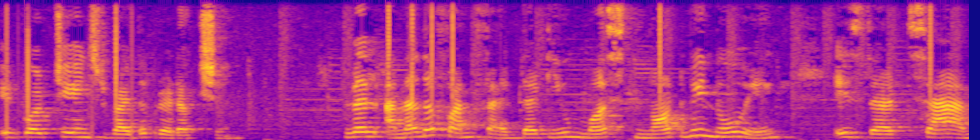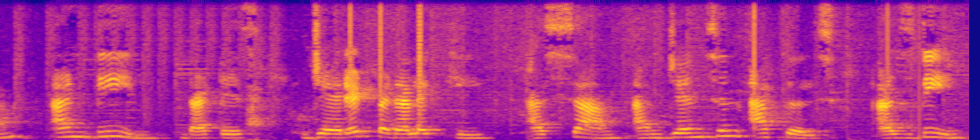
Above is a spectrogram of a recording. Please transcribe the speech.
it got changed by the production. Well, another fun fact that you must not be knowing is that Sam and Dean, that is, Jared Padalecki as Sam and Jensen Ackles as Dean,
